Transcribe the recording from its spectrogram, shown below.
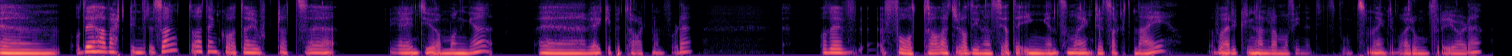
Uh, og det har vært interessant, og jeg tenker at det har gjort at vi har intervjua mange vi har ikke betalt noen for det. Og det er fåtall, jeg tror Adina sier at det er ingen som har egentlig sagt nei. Det bare kun handla om å finne et tidspunkt som det egentlig var rom for å gjøre det.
